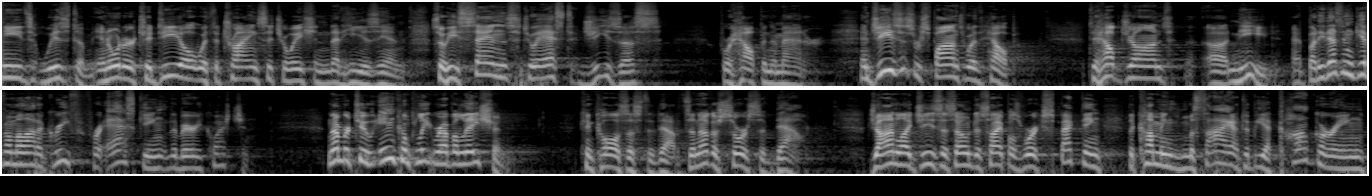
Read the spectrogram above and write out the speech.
needs wisdom in order to deal with the trying situation that he is in. So he sends to ask Jesus for help in the matter. And Jesus responds with help to help John's uh, need, but he doesn't give him a lot of grief for asking the very question. Number two, incomplete revelation can cause us to doubt. It's another source of doubt. John, like Jesus' own disciples, were expecting the coming Messiah to be a conquering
